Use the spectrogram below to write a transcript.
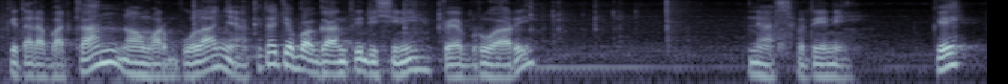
Kita dapatkan nomor bulannya. Kita coba ganti di sini Februari. Nah, seperti ini. Oke.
